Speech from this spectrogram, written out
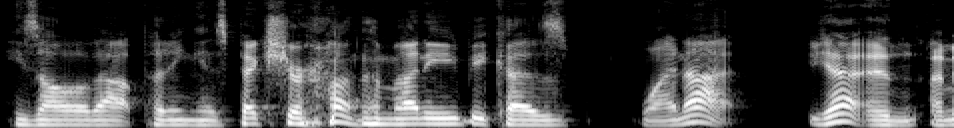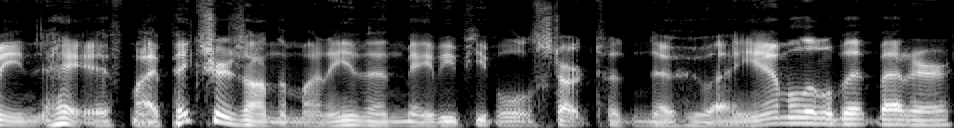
He's all about putting his picture on the money because why not? Yeah, and I mean, hey, if my picture's on the money, then maybe people will start to know who I am a little bit better,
